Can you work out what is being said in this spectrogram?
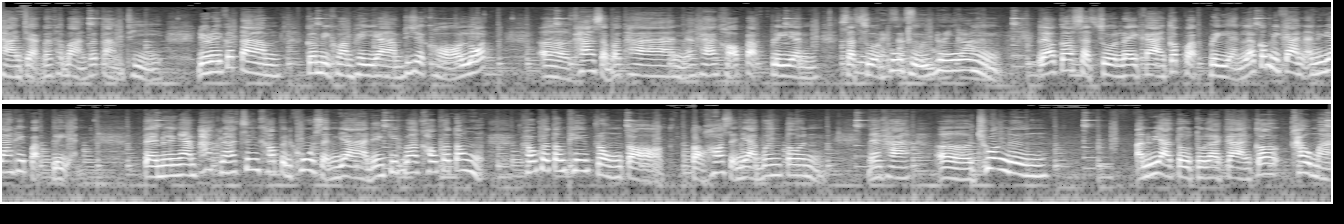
ทานจากรัฐบาลก็ตามที อย่างไรก็ตามก็มีความพยายามที่จะขอลดเอ่อค่าสัมปทานนะคะ ขอปรับเปลี่ยนสัดส่วนผู้ถือหุ้น แล้วก็สัดส่วนรายการก็ปรับเปลี่ยน แล้วก็มีการอนุญาตให้ปรับเปลี่ยน แต่หน่วยงานภาครัฐซึ่งเขาเป็นคู่สัญญาเดียนคิดว่าเขาก็ต้องเขาก็ต้องเที่ยงตรงต่อต่อข้อสัญญาเบื้องต้นนะคะช่วงหนึ่งอนุญาโตตุลาการก็เข้ามา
